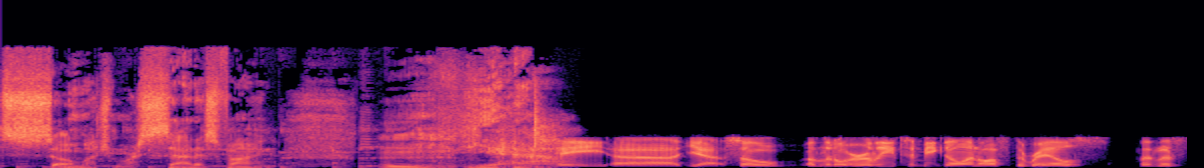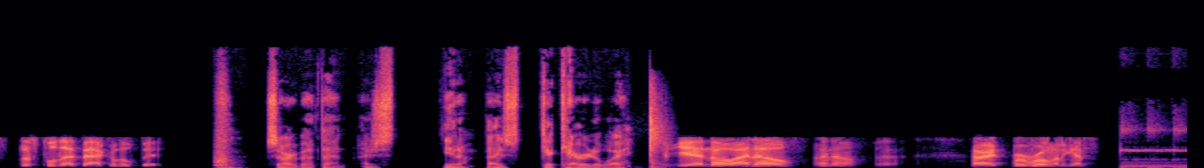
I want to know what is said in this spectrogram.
so much more satisfying. Mm, yeah. Hey, uh, yeah. So a little early to be going off the rails. Let, let's let's pull that back a little bit. Sorry about that. I just, you know, I just get carried away. Yeah, no, I know, I know. Yeah. All right, we're rolling again.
